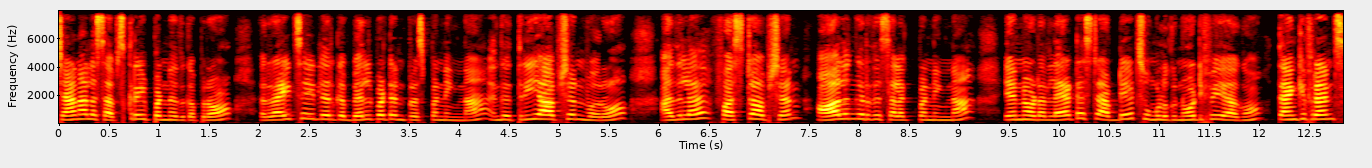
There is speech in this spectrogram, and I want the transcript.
சேனலை சப்ஸ்கிரைப் பண்ணதுக்கப்புறம் ரைட் சைடில் இருக்க பெல் பட்டன் ப்ரெஸ் பண்ணிங்கன்னா இந்த த்ரீ ஆப்ஷன் வரும் அதில் ஃபஸ்ட் ஆப்ஷன் ஆளுங்கிறத செலக்ட் பண்ணிங்கன்னா என்னோட லேட்டஸ்ட் அப்டேட்ஸ் உங்களுக்கு நோட்டிஃபை ஆகும் தேங்க்யூ ஃப்ரெண்ட்ஸ்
